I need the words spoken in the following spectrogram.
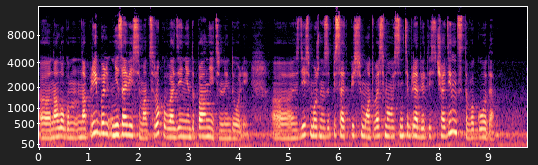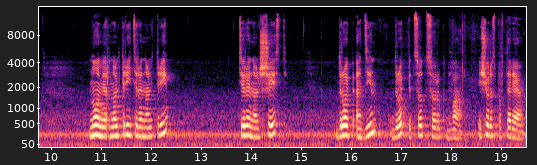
э, налогом на прибыль, независимо от срока владения дополнительной долей. Э, здесь можно записать письмо от 8 сентября 2011 года, номер 03-03-06, дробь 1, дробь 542. Еще раз повторяю.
